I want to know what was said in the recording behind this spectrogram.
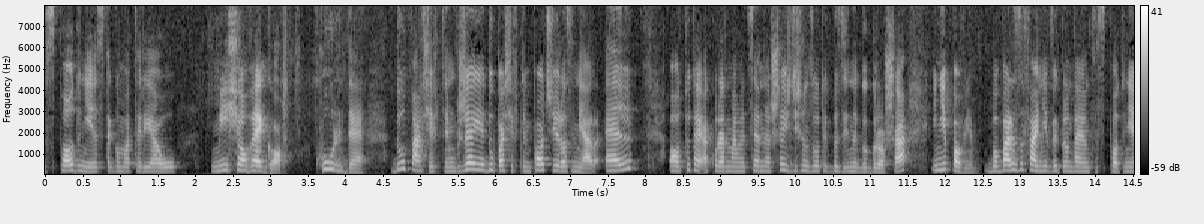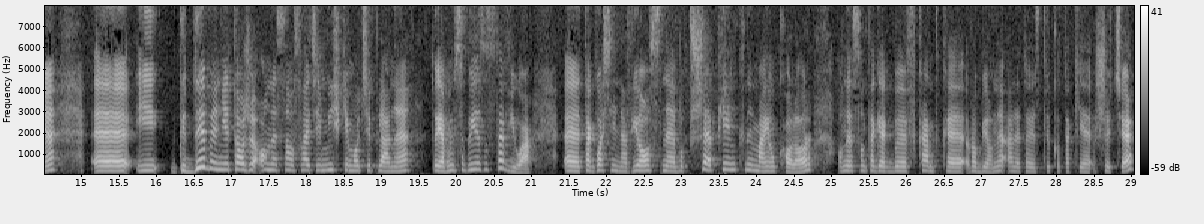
spodnie z tego materiału misiowego. Kurde, dupa się w tym grzeje, dupa się w tym poci, rozmiar L. O, tutaj akurat mamy cenę 60 zł bez jednego grosza i nie powiem, bo bardzo fajnie wyglądają te spodnie e, i gdyby nie to, że one są, słuchajcie, miśkiem ocieplane, to ja bym sobie je zostawiła. E, tak właśnie na wiosnę, bo przepiękny mają kolor. One są tak jakby w kantkę robione, ale to jest tylko takie szycie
